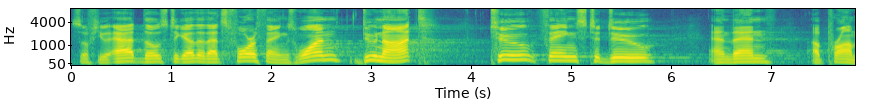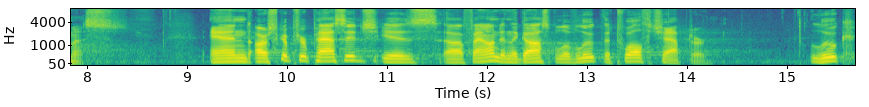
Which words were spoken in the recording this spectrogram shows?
So if you add those together, that's four things. One, do not. Two, things to do. And then a promise. And our scripture passage is uh, found in the Gospel of Luke, the 12th chapter. Luke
